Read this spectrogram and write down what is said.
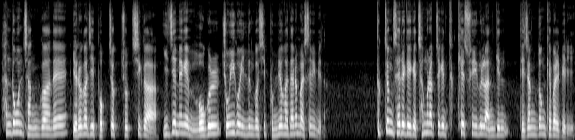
한동훈 장관의 여러가지 법적 조치가 이재명의 목을 조이고 있는 것이 분명하다는 말씀입니다. 특정 세력에게 천문학적인 특혜 수익을 안긴 대장동 개발 비리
